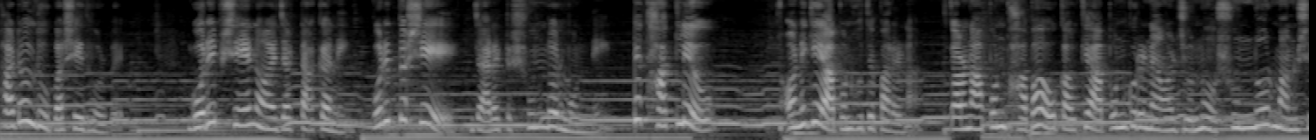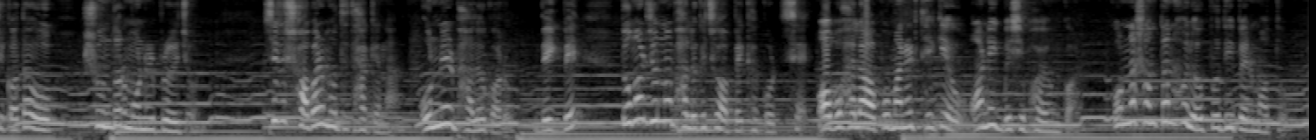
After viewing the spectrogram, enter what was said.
ফাটল দুপাশেই ধরবে। গরিব সে নয় যার টাকা নেই, গরিব তো সে যার একটা সুন্দর মন নেই। থাকলেও অনেকেই আপন হতে পারে না, কারণ আপন ভাবা ও কাউকে আপন করে নেওয়ার জন্য সুন্দর মানসিকতা ও সুন্দর মনের প্রয়োজন। সেটা সবার মধ্যে থাকে না, অন্যের ভালো করো। দেখবে তোমার জন্য ভালো কিছু অপেক্ষা করছে। অবহেলা অপমানের থেকেও অনেক বেশি ভয়ঙ্কর। কন্যা সন্তান হলো প্রদীপের মতো।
